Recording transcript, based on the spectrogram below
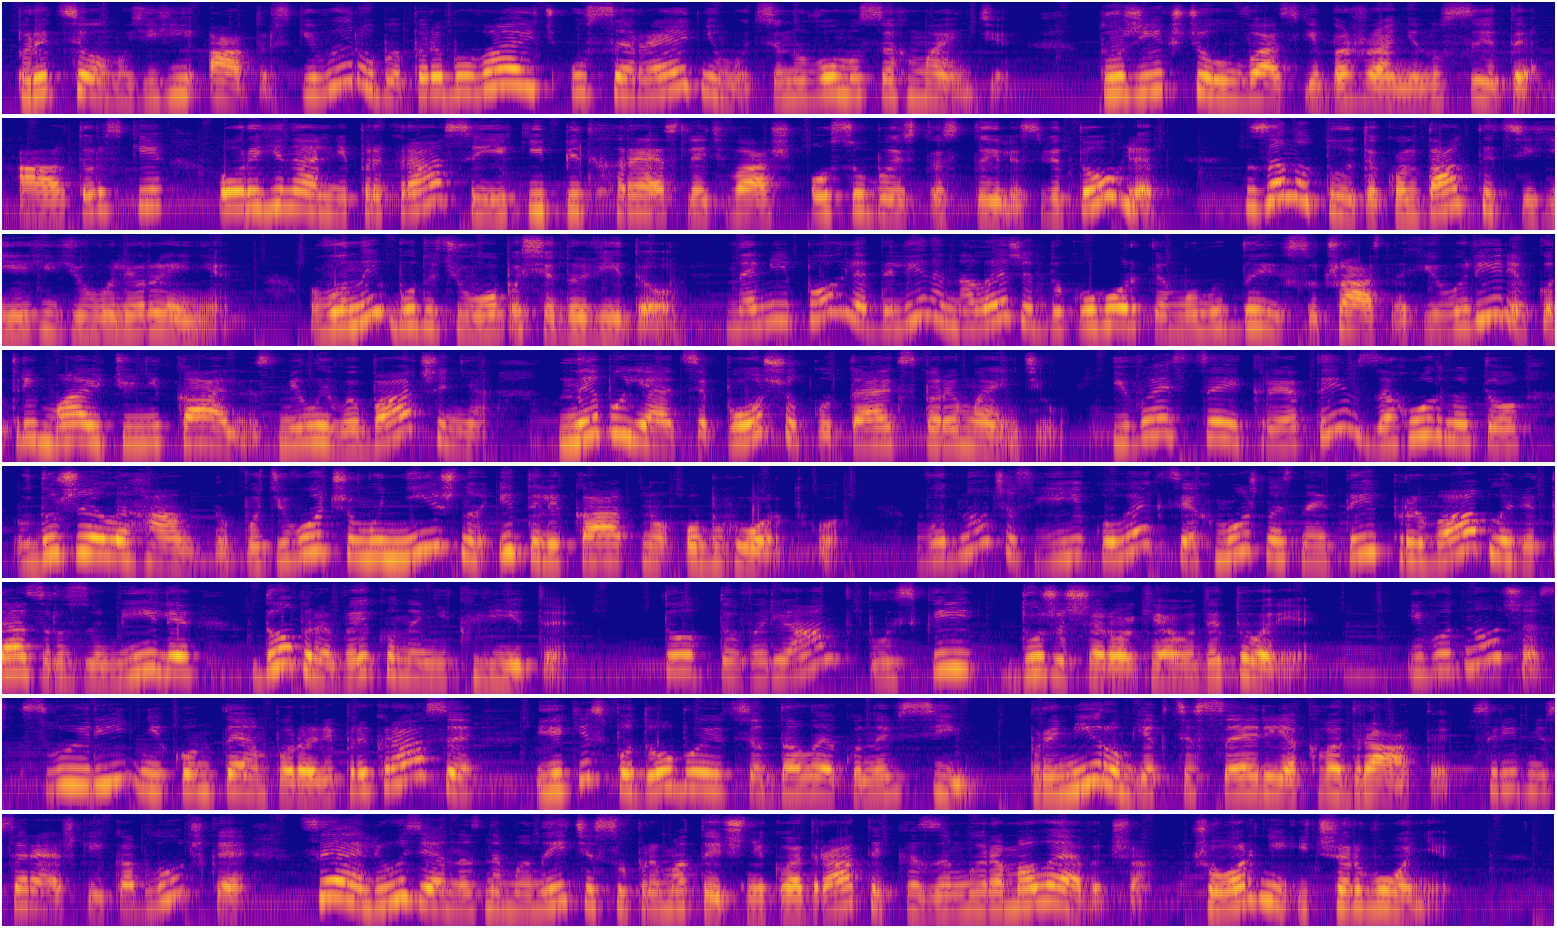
При цьому її авторські вироби перебувають у середньому ціновому сегменті. Тож, якщо у вас є бажання носити авторські оригінальні прикраси, які підкреслять ваш особистий стиль і світогляд, занотуйте контакти цієї ювелірині. Вони будуть в описі до відео. На мій погляд, Еліна належить до когорти молодих сучасних ювелірів, котрі мають унікальне, сміливе бачення, не бояться пошуку та експериментів. І весь цей креатив загорнуто в дуже елегантну, по-дівочому ніжну і делікатну обгортку. Водночас в її колекціях можна знайти привабливі та зрозумілі, добре виконані квіти. Тобто варіант близький дуже широкій аудиторії. І водночас своєрідні контемпорарі прикраси, які сподобаються далеко не всім. Приміром, як ця серія квадрати, срібні сережки і каблучки це алюзія на знамениті супрематичні квадрати Казимира Малевича, чорні і червоні.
